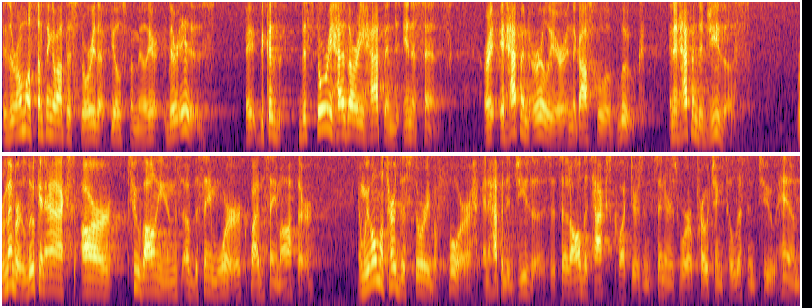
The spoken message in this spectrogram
Is there almost something about this story that feels familiar? There is. Right? Because this story has already happened in a sense. Right? It happened earlier in the Gospel of Luke, and it happened to Jesus. Remember, Luke and Acts are two volumes of the same work by the same author. And we've almost heard this story before, and it happened to Jesus. It said all the tax collectors and sinners were approaching to listen to him,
